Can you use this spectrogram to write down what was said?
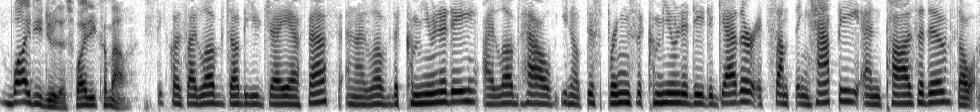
Why do you do this? Why do you come out? Because I love WJFF and I love the community. I love how, you know, this brings the community together. It's something happy and positive. So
